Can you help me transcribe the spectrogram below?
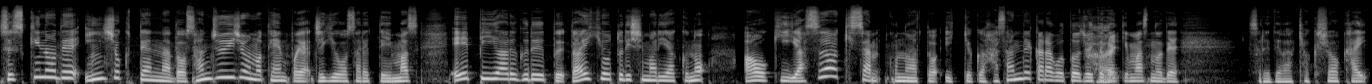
すすきので飲食店など30以上の店舗や事業をされています。APR グループ代表取締役の青木康明さん。この後一曲挟んでからご登場いただきますので、それでは曲紹介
